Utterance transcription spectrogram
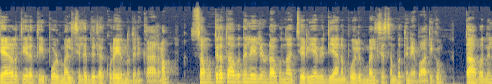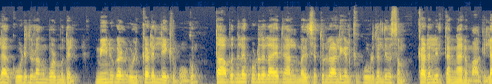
കേരള തീരത്ത് ഇപ്പോൾ മത്സ്യലഭ്യത കുറയുന്നതിന് കാരണം സമുദ്ര താപനിലയിലുണ്ടാകുന്ന ചെറിയ വ്യതിയാനം പോലും മത്സ്യസമ്പത്തിനെ ബാധിക്കും. താപനില കൂടി തുടങ്ങുമ്പോൾ മുതൽ മീനുകൾ ഉൾക്കടലിലേക്ക് പോകും. താപനില കൂടുതലായതിനാൽ മത്സ്യത്തൊഴിലാളികൾക്ക് കൂടുതൽ ദിവസം കടലിൽ തങ്ങാനുമാകില്ല.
